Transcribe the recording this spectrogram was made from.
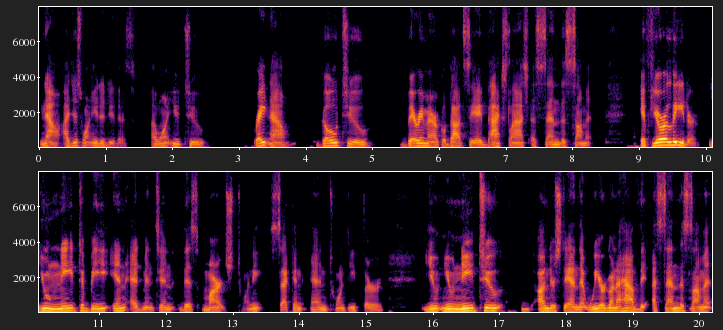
now i just want you to do this. I want you to right now go to barrymaracle.ca backslash ascend the summit. If you're a leader, you need to be in Edmonton this March 22nd and 23rd. You, you need to understand that we are going to have the Ascend the Summit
